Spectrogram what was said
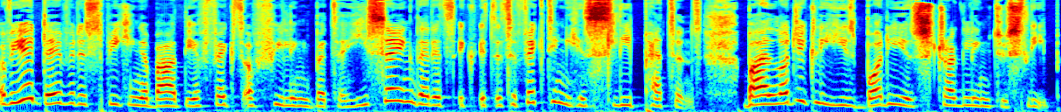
Over here, David is speaking about the effects of feeling bitter. He's saying that it's, it's, it's affecting his sleep patterns. Biologically, his body is struggling to sleep.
